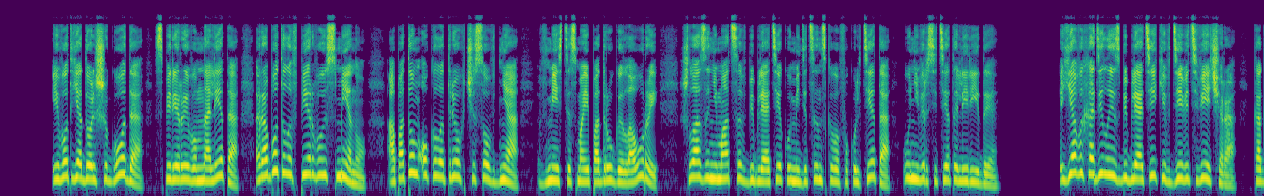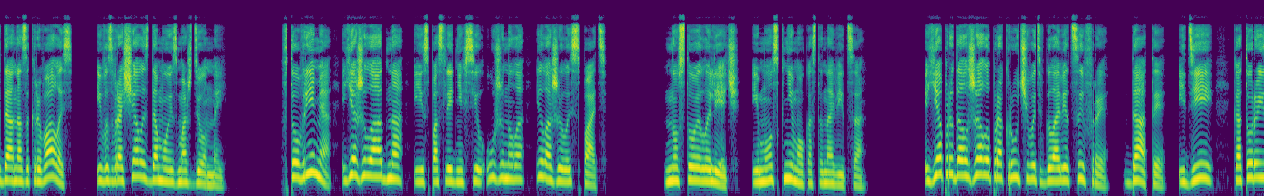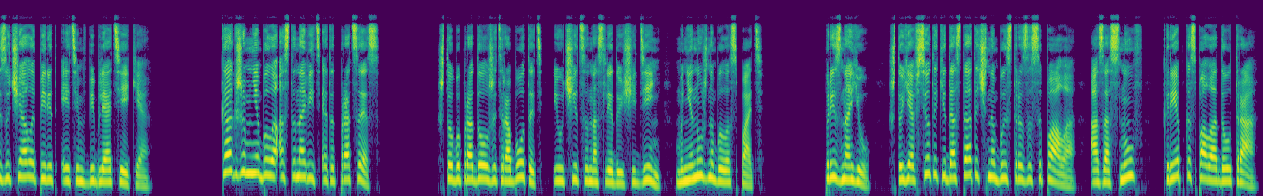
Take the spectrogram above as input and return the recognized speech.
И вот я дольше года, с перерывом на лето, работала в первую смену, а потом около трех часов дня вместе с моей подругой Лаурой шла заниматься в библиотеку медицинского факультета Университета Лириды. Я выходила из библиотеки в 9 вечера, когда она закрывалась, и возвращалась домой изможденной. В то время я жила одна и из последних сил ужинала и ложилась спать. Но стоило лечь, и мозг не мог остановиться. Я продолжала прокручивать в голове цифры, даты, идеи, которые изучала перед этим в библиотеке. Как же мне было остановить этот процесс? Чтобы продолжить работать и учиться на следующий день, мне нужно было спать. Признаю, что я все-таки достаточно быстро засыпала, а заснув, крепко спала до утра.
